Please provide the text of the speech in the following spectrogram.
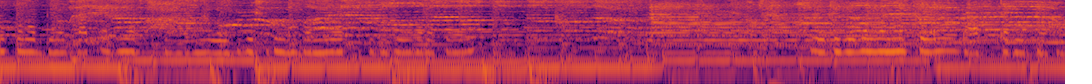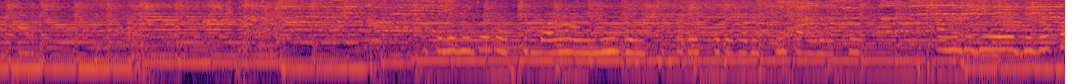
হচ্ছে আমার ব্যাগ, বাচ্চা দিয়ে আসছে, আমি এইদিকে শুধু মোবাইল নিয়ে আসছি ভিডিও করার জন্য। এদিকে বললাম হচ্ছে গাছটা কিন্তু এখন ছাড়বে। আসলে ভিডিওটা একটু লং আমি নিজে ইচ্ছে করে তৈরি করেছি কারণ হচ্ছে আমি ভিডিও দিব তো,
